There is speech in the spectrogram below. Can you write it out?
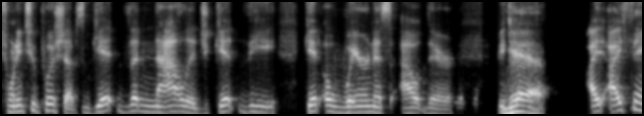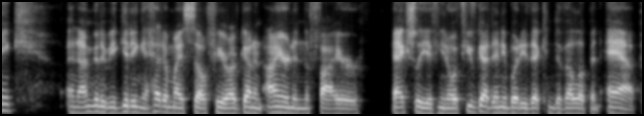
22 push-ups, get the knowledge, get the, get awareness out there. Because yeah. I, I think, and I'm going to be getting ahead of myself here. I've got an iron in the fire actually if you know if you've got anybody that can develop an app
